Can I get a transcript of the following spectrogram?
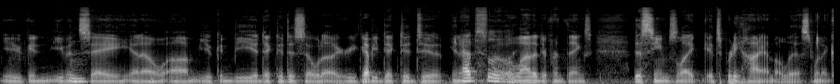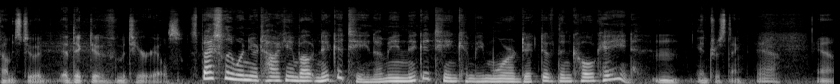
you can even mm-hmm. say you know um, you can be addicted to soda, or you can yep. be addicted to you know Absolutely. a lot of different things. This seems like it's pretty high on the list when it comes to addictive materials, especially when you're talking about nicotine. I mean, nicotine can be more addictive than cocaine. Mm, interesting. Yeah. Yeah.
